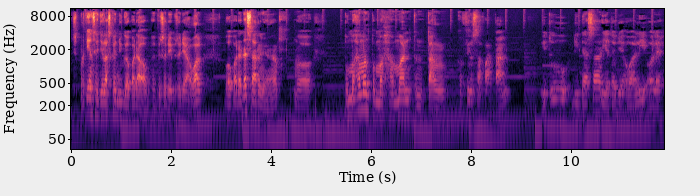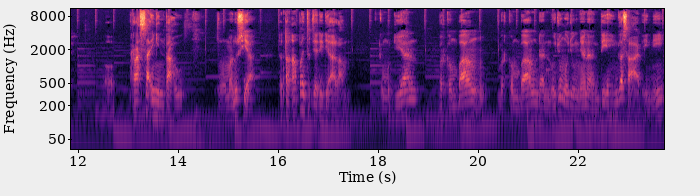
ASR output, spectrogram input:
Seperti yang saya jelaskan juga pada episode-episode awal, bahwa pada dasarnya uh, pemahaman-pemahaman tentang kefilsafatan itu didasari atau diawali oleh oh, rasa ingin tahu oh, manusia tentang apa yang terjadi di alam. Kemudian berkembang, berkembang dan ujung-ujungnya nanti hingga saat ini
